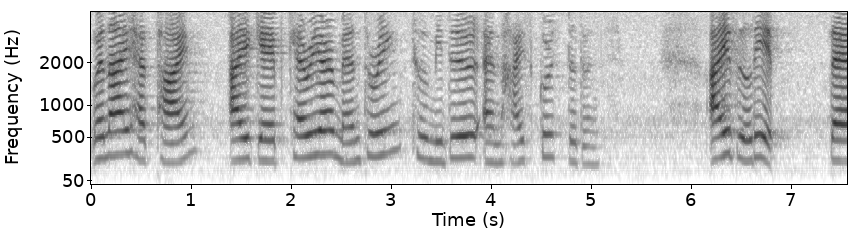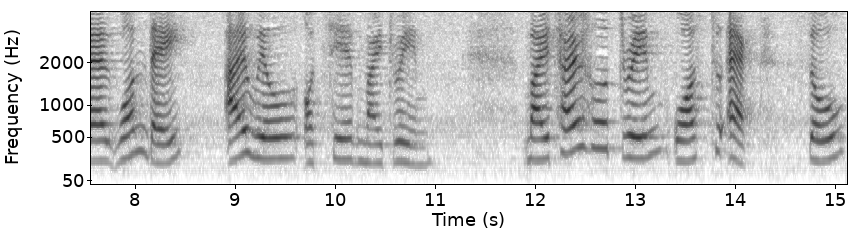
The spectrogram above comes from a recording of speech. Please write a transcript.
when I had time, I gave career mentoring to middle and high school students. I believe that one day I will achieve my dream. My childhood dream was to act, so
